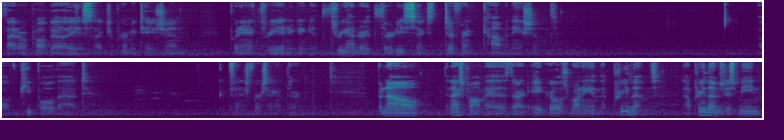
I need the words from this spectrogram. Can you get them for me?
slide over probability, select your permutation, put in your three, and you're going to get 336 different combinations of people that could finish first, second, third. But now the next problem is there are eight girls running in the prelims. Now prelims just mean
